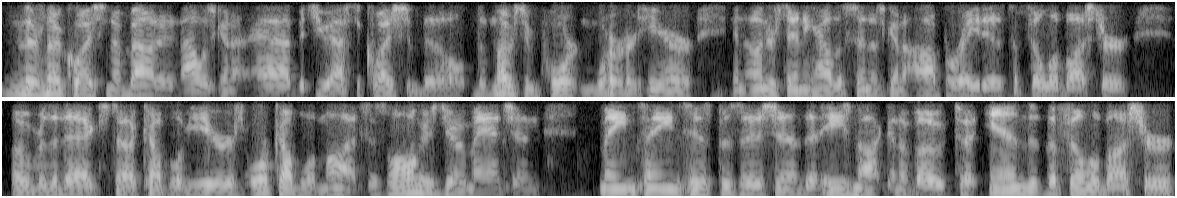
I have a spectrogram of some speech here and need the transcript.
There's no question about it. And I was going to add, but you asked the question, Bill. The most important word here in understanding how the Senate's going to operate is the filibuster over the next uh, couple of years or couple of months. As long as Joe Manchin maintains his position that he's not going to vote to end the filibuster,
